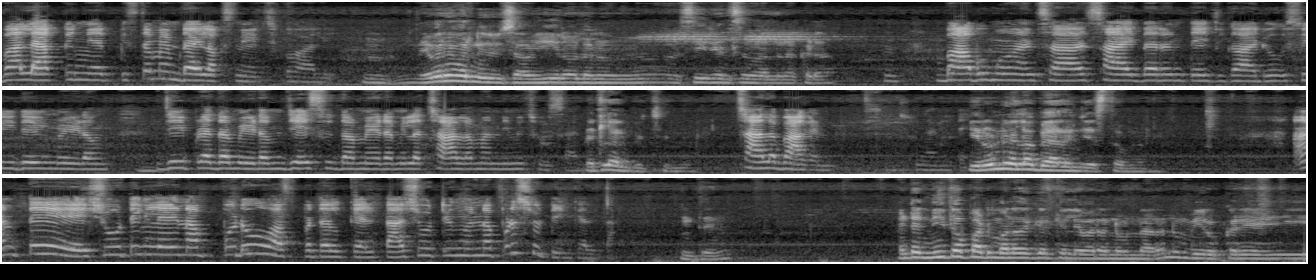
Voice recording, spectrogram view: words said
వాళ్ళు యాక్టింగ్ నేర్పిస్తే మేము డైలాగ్స్ నేర్చుకోవాలి. ఎవరెవరిని చూసావు? హీరోలను సీరియల్స్ వాళ్ళని అక్కడ? Babu Mohan sir Sai Dharam Tej garu Sridevi madam Jayaprada madam Jayasudha madam ఇలా చాలా మందిని చూశాను. ఎట్లా అనిపించింది? చాలా బాగా అనిపించింది ఈ రెండు ఎలా బ్యాలెన్స్ చేస్తావు మరి? అంటే షూటింగ్ లేనప్పుడు హాస్పిటల్కి వెళ్తా షూటింగ్ ఉన్నప్పుడు షూటింగ్కి వెళ్తా. అంతేనా? అంటే నీతో పాటు మన దగ్గరికి వెళ్ళి ఎవరైనా ఉన్నారా? నువ్వు మీరు ఒక్కరే ఈ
